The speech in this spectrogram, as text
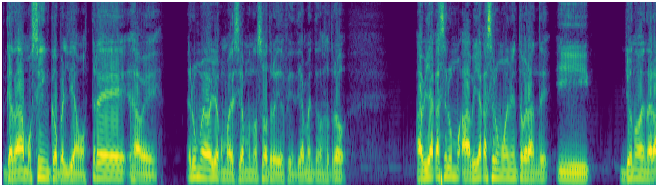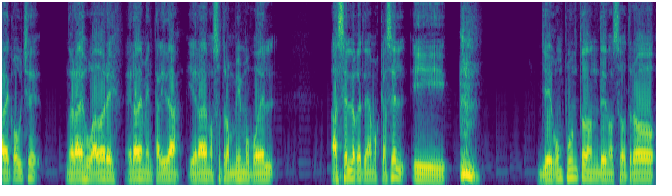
ganábamos cinco, perdíamos tres, ¿sabes? Era un meollo, como decíamos nosotros, y definitivamente nosotros había que hacer un, había que hacer un movimiento grande y yo no, no era de coaches, no era de jugadores, era de mentalidad y era de nosotros mismos poder hacer lo que teníamos que hacer. Y llegó un punto donde nosotros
